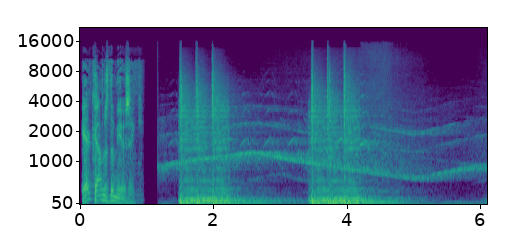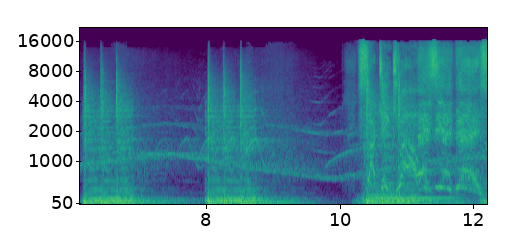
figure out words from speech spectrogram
here comes the music. 1912 ACABs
